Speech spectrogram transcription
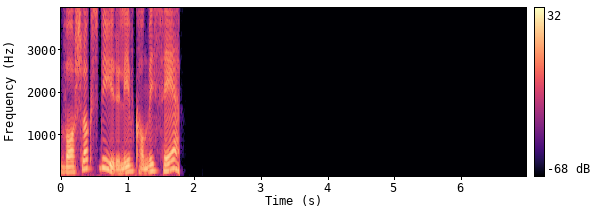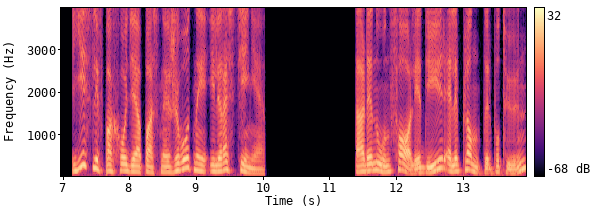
Hva slags dyreliv kan vi se? Есть ли в походе опасные животные или растения? Er det noen farlige dyr eller planter på turen?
